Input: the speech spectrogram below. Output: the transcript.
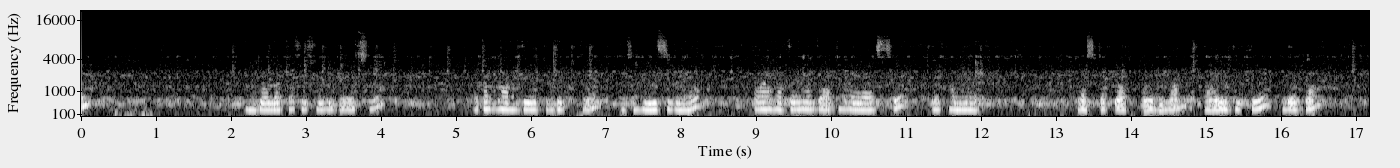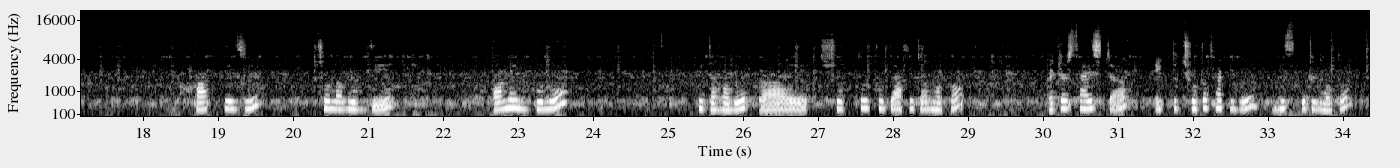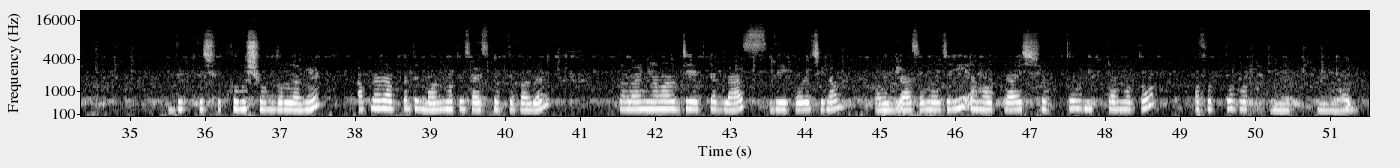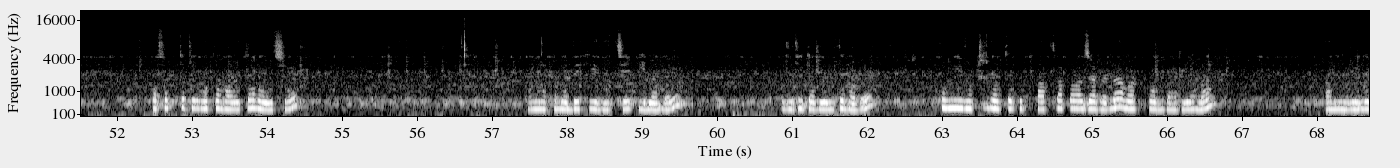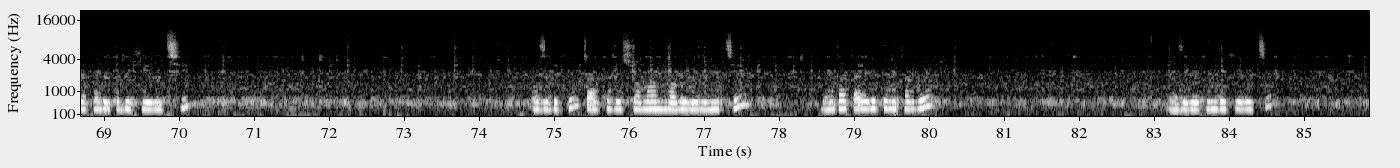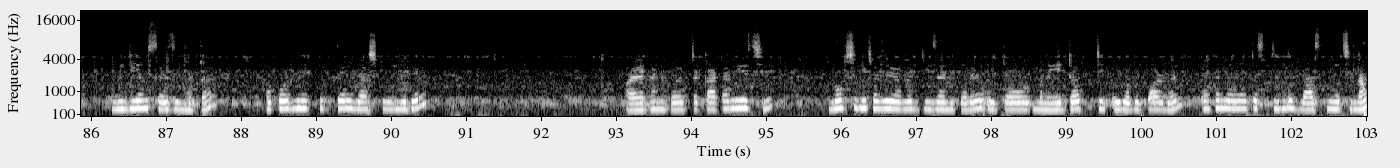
গলা গলাটা শুরু করেছে। এখন হাত দিয়ে একটু দেখতে, যে হয়েছে কিনা। আমার হাতের মধ্যে আঠা হয়ে আসছে। এখানে গ্যাসটাকে অফ করে দিলাম। আর এইদিকে দেখুন হাফ কেজি ছোলা বুট দিয়ে অনেকগুলো পিঠা হবে, প্রায় সত্তর থেকে আশিটার মতো। এটার সাইজটা একটু ছোট থাকিবে, বিস্কুটের মতো। দেখতে খুবই সুন্দর লাগে। আপনারা আপনাদের মন মতো সাইজ করতে পারবেন। তবে আমি আমার যে একটা গ্লাস দিয়ে করেছিলাম ওই গ্লাস অনুযায়ী আমার প্রায় সত্তরটার মতো পঁচাত্তর মতো হয়তো হয়েছে আমি ওখানে দেখিয়ে দিচ্ছি কীভাবে। রুটিটা বেলতে হবে, খুবই রুটির মতো খুব পাতলা পাওয়া যাবে না আবার খুব বাড়িও না। আমি বেলে আপনাদেরকে দেখিয়ে দিচ্ছি। যে দেখুন, চারপাশে সমানভাবে বেলে নিচ্ছি। মোটা তাই এরকমই থাকবে। এই যে দেখুন, দেখিয়ে দিচ্ছি। মিডিয়াম সাইজের মোটা। ওপর দিয়ে একটু তেল ব্রাশ করে নেবেন। আর এখানে কয়েকটা কাটা নিয়েছি। নকশি পিঠা যেভাবে ডিজাইন করে, ওইটাও মানে এটাও ঠিক ওইভাবে পারবেন। এখানে আমি একটা স্টিলের গ্লাস নিয়েছিলাম।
